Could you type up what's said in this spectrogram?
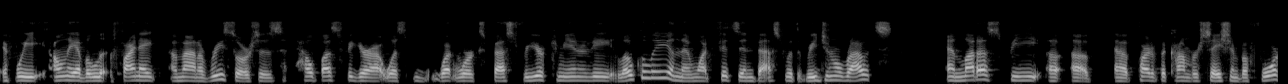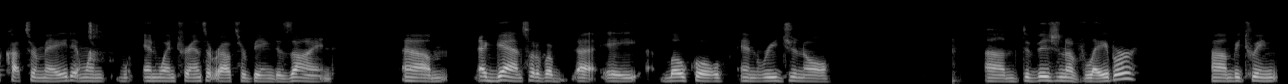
If we only have a finite amount of resources, help us figure out what's, what works best for your community locally, and then what fits in best with regional routes. And let us be a, a, a part of the conversation before cuts are made and when, and when transit routes are being designed. Um, again, sort of a, a, a local and regional um, division of labor um, between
